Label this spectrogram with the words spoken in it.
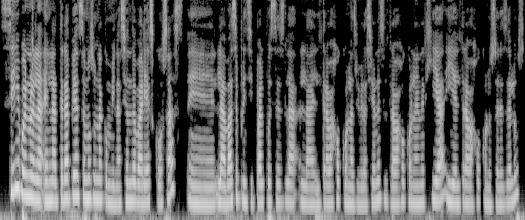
Sí, bueno, en la, en la terapia hacemos una combinación de varias cosas. Eh, la base principal, pues, es la, la, el trabajo con las vibraciones, el trabajo con la energía y el trabajo con los seres de luz,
